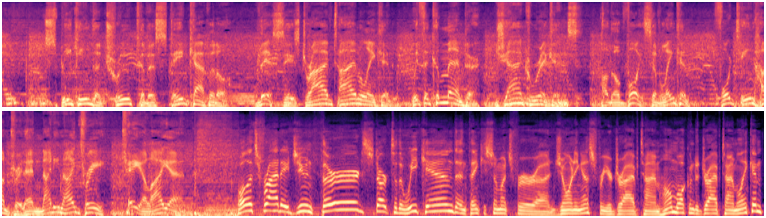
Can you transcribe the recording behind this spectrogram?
Speaking the truth to the state capitol. This is Drive Time Lincoln with the commander, Jack Riggins, on the voice of Lincoln, 1499.3 KLIN. Well, it's Friday, June 3rd, start to the weekend, and thank you so much for uh, joining us for your drive time home. Welcome to Drive Time Lincoln.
